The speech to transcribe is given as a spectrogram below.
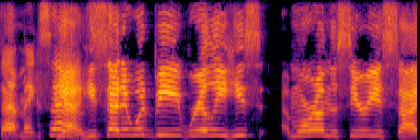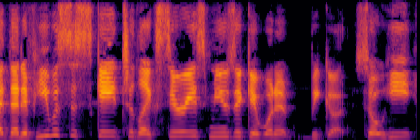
That makes sense. Yeah, he said it would be really he's more on the serious side that if he was to skate to like serious music it wouldn't be good. So he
